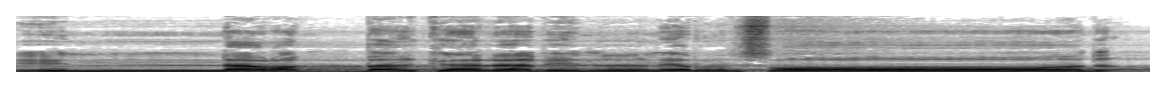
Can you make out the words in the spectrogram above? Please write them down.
إن ربك لبالمرصاد.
